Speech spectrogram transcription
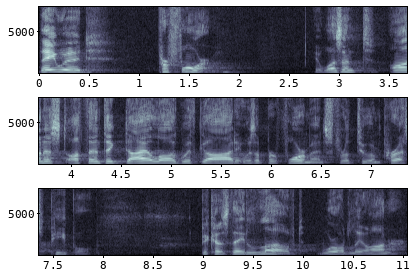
they would perform. It wasn't honest, authentic dialogue with God, it was a performance for, to impress people because they loved worldly honor.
